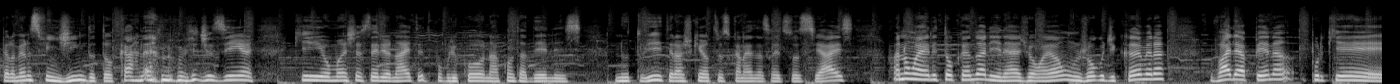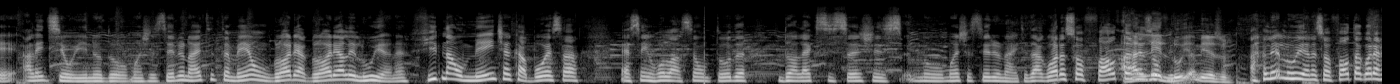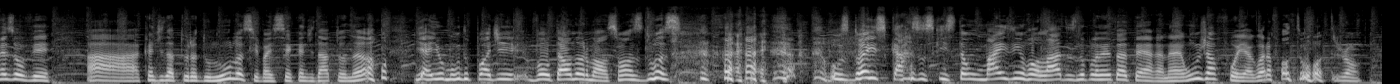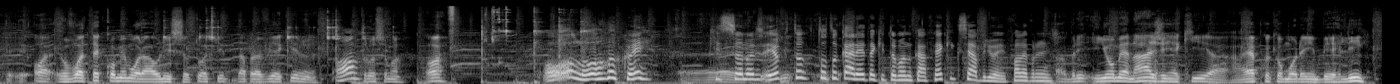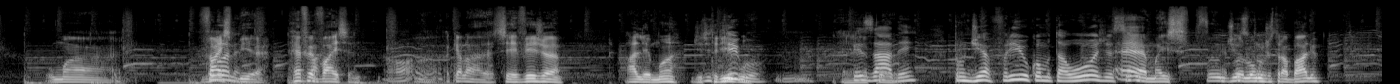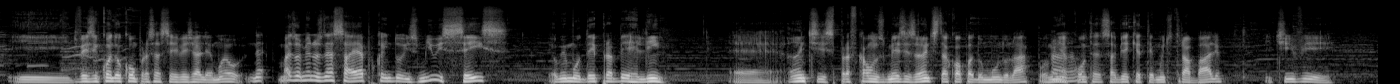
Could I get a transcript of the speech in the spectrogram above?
pelo menos fingindo tocar, né? No videozinho que o Manchester United publicou na conta deles no Twitter, acho que em outros canais das redes sociais. Mas não é ele tocando ali, né, João? É um jogo de câmera, vale a pena porque, além de ser o hino do Manchester United, também é um glória, glória, aleluia, né? Finalmente acabou essa, essa enrolação toda do Alexis Sanchez no Manchester United. Agora só falta Aleluia resolver... mesmo. Aleluia, né? Só falta agora resolver a candidatura do Lula, se vai ser candidato ou não, e aí o mundo pode voltar ao normal. São as duas. os dois casos que estão mais enrolados no planeta Terra, né? Um já foi, agora falta o outro, João. Ó, eu vou até comemorar, Ulisses. Eu tô aqui, dá pra ver aqui, né? Ó. Trouxe uma. Ó. Ô, oh, louco, hein? É, que sonorização. Eu que tô, tô, tô, careta aqui tomando café. O que, que você abriu aí? Fala aí pra gente. Abri em homenagem aqui à, à época que eu morei em Berlim, uma Weissbier, Hefeweizen. Oh. Aquela cerveja alemã de, de trigo. trigo? É, Pesada, hein? Para um dia frio como tá hoje, assim. É, mas foi um é dia gostoso. longo de trabalho. E de vez em quando eu compro essa cerveja alemã. Eu, né, mais ou menos nessa época, em 2006, eu me mudei para Berlim. É, antes, para ficar uns meses antes da Copa do Mundo lá. Por minha uhum. conta, eu sabia que ia ter muito trabalho. E tive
